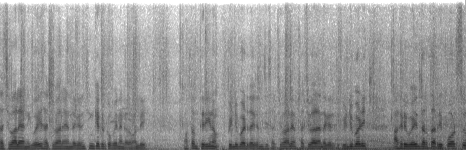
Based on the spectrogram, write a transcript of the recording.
సచివాలయానికి పోయి సచివాలయం దగ్గర నుంచి ఇంకెక్కడికి పోయినాం కదా మళ్ళీ. మొత్తం తిరిగినాం. పిండిబడి దగ్గర నుంచి సచివాలయం సచివాలయం దగ్గర నుంచి పిండిబడి అక్కడికి పోయిన తర్వాత రిపోర్ట్స్.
